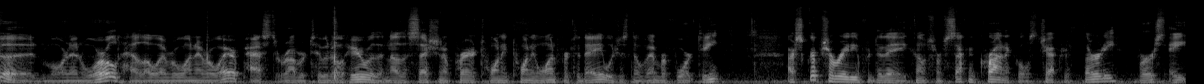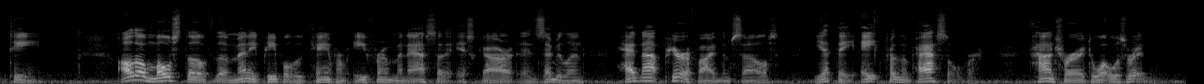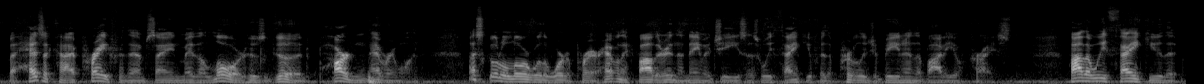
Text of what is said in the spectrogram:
Good morning, world. Hello, everyone, everywhere. Pastor Robert Thibodeau here with another session of Prayer 2021 for today, which is November 14th. Our scripture reading for today comes from 2 Chronicles chapter 30, verse 18. Although most of the many people who came from Ephraim, Manasseh, Issachar, and Zebulun had not purified themselves, yet they ate from the Passover, contrary to what was written. But Hezekiah prayed for them, saying, May the Lord, who's good, pardon everyone. Let's go to Lord with a word of prayer. Heavenly Father, in the name of Jesus, we thank you for the privilege of being in the body of Christ. Father, we thank you that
